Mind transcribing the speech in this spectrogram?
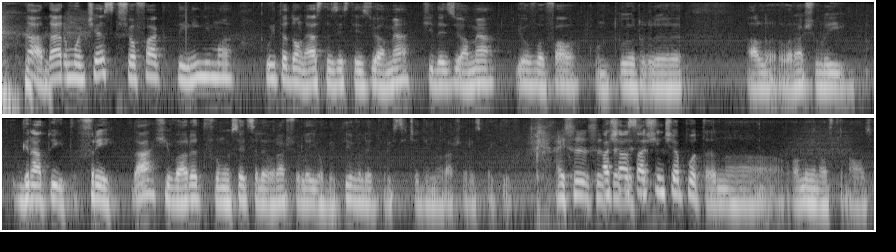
Da, dar muncesc și o fac din inimă că, uite, domnule, astăzi este ziua mea și de ziua mea eu vă fac un tur uh, al orașului gratuit, free, da? și vă arăt frumusețele orașului, obiectivele turistice din orașul respectiv. Hai să, să Așa s-a și început în uh, 1990.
